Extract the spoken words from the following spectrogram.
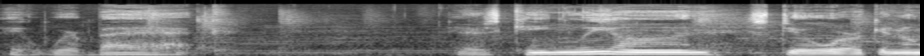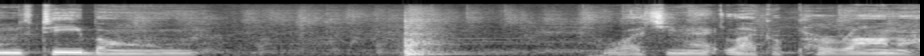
Hey, we're back. There's King Leon, still working on the T-bone. Watch him act like a piranha.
